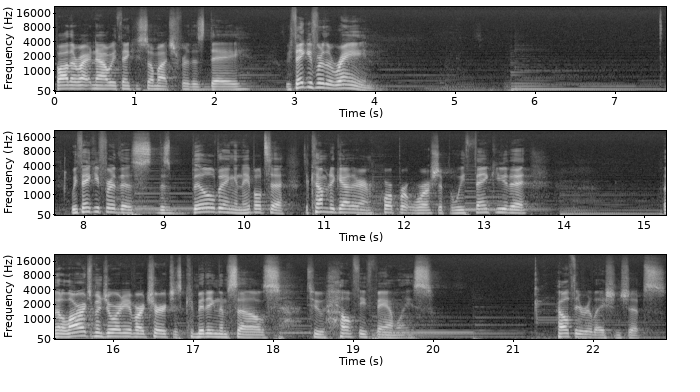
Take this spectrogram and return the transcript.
Father, right now we thank you so much for this day. We thank you for the rain. We thank you for this, this building and able to, to come together in corporate worship. And we thank you that, that a large majority of our church is committing themselves to healthy families, healthy relationships.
